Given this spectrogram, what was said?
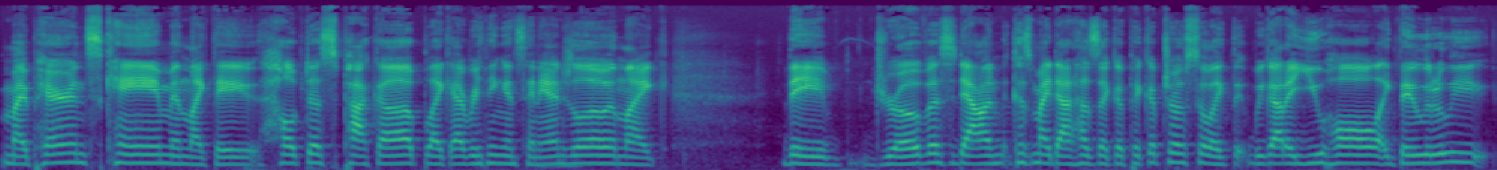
my parents came and like they helped us pack up like everything in San Angelo and like, they drove us down because my dad has like a pickup truck. So like we got a U-Haul. Like they literally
